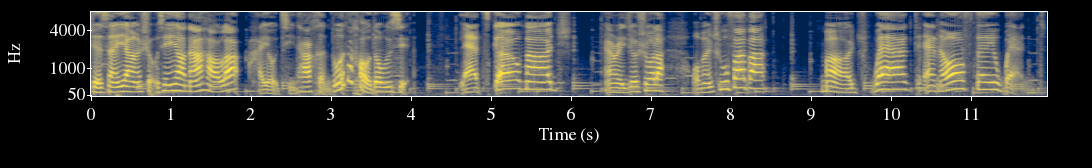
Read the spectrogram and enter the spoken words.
这三样首先要拿好了，还有其他很多的好东西。Let's go, Mudge. Henry 就说了：“我们出发吧。” Mudge wagged and off they went.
